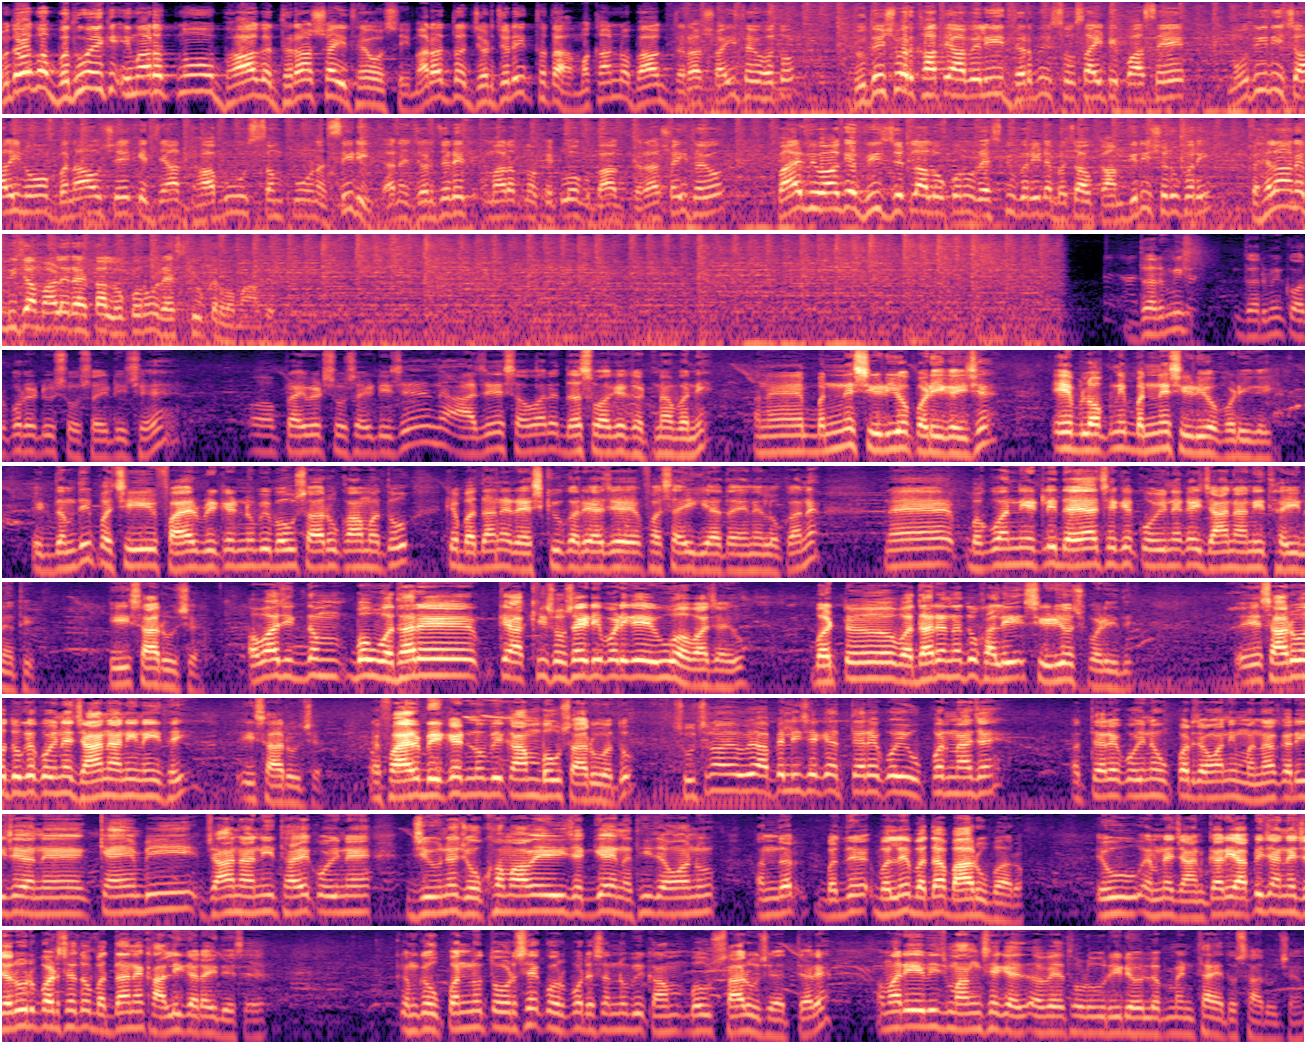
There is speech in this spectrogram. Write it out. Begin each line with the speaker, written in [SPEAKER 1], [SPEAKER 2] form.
[SPEAKER 1] અમદાવાદમાં વધુ એક ઇમારતનો ભાગ ધરાશાયી થયો છે. ઇમારત જર્જરિત થતા મકાનનો ભાગ ધરાશાયી થયો હતો. દુધેશ્વર ખાતે આવેલી ધર્મી સોસાયટી પાસે મોદીની ચાલીનો બનાવ છે કે જ્યાં ધાબુ સંપૂર્ણ સીડી અને જર્જરિત ઇમારતનો કેટલોક ભાગ ધરાશાયી થયો. ફાયર વિભાગે વીસ જેટલા લોકોનું રેસ્ક્યુ કરીને બચાવ કામગીરી શરૂ કરી. પહેલા અને બીજા માળે રહેતા લોકોનું રેસ્ક્યુ કરવામાં આવ્યું.
[SPEAKER 2] ધર્મી ધર્મી કોર્પોરેટિવ સોસાયટી છે પ્રાઇવેટ સોસાયટી છે અને આજે સવારે દસ વાગે ઘટના બની અને બંને સીડીઓ પડી ગઈ છે. એ બ્લોકની બંને સીડીઓ પડી ગઈ. એકદમથી પછી ફાયર બ્રિગેડનું બી બહુ સારું કામ હતું કે બધાને રેસ્ક્યુ કર્યા જે ફસાઈ ગયા હતા એને લોકોને. ને ભગવાનની એટલી દયા છે કે કોઈને કંઈ જાનહાની થઈ નથી. એ સારું છે. અવાજ એકદમ બહુ વધારે કે આખી સોસાયટી પડી ગઈ એવું અવાજ આવ્યું. બટ વધારે નહોતું, ખાલી સીડીઓ જ પડી હતી. એ સારું હતું કે કોઈને જાનહાની નહીં થઈ, એ સારું છે. એ ફાયર બ્રિગેડનું બી કામ બહુ સારું હતું. સૂચનાઓ એવી આપેલી છે કે અત્યારે કોઈ ઉપર ના જાય, અત્યારે કોઈને ઉપર જવાની મના કરી છે અને ક્યાંય બી જાનહાની થાય, કોઈને જીવને જોખમ આવે એવી જગ્યાએ નથી જવાનું, અંદર બધે, ભલે બધા બહાર ઊભા રહો. એવું એમને જાણકારી આપી છે અને જરૂર પડશે તો બધાને ખાલી કરાવી દેશે. કેમ કે ઉપરનું તોડશે, કોર્પોરેશનનું બી કામ બહુ સારું છે અત્યારે. અમારી એવી જ માંગ છે કે હવે થોડું રીડેવલપમેન્ટ થાય તો સારું છે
